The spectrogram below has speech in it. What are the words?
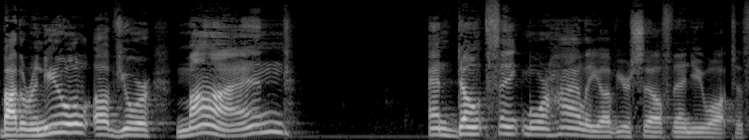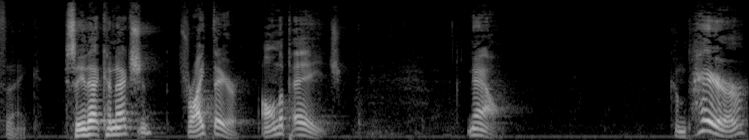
by the renewal of your mind, and don't think more highly of yourself than you ought to think. See that connection? It's right there on the page. Now, compare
